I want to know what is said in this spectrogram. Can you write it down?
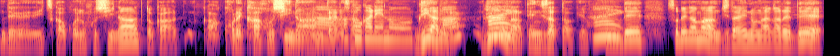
うん。でいつかこういうの欲しいなとかあこれか欲しいなみたいなさ。憧れの車。リアルなリアルはない展示だったわけよ。はい。でそれがまあ時代の流れで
